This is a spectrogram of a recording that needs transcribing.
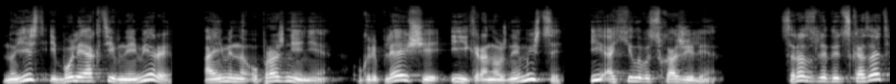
Но есть и более активные меры, а именно упражнения, укрепляющие и икроножные мышцы, и ахилловы сухожилия. Сразу следует сказать,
